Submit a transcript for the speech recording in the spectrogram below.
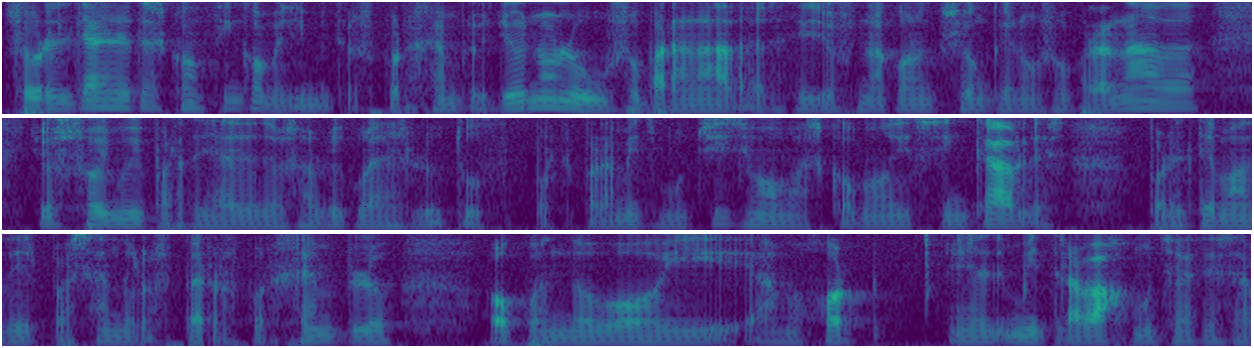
sobre el jack de 3,5 milímetros, por ejemplo, yo no lo uso para nada, es decir, yo es una conexión que no uso para nada. Yo soy muy partidario de los auriculares Bluetooth, porque para mí es muchísimo más cómodo ir sin cables, por el tema de ir pasando los perros, por ejemplo, o cuando voy a lo mejor en mi trabajo muchas veces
